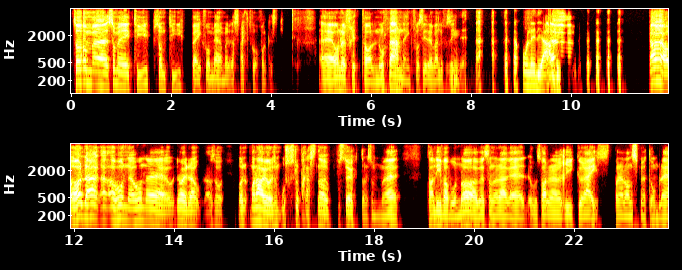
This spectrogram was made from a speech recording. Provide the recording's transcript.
Som, eh, som, er typ, som type jeg får mer og mer respekt for, faktisk. Eh, hun er frittalende nordlending, for å si det veldig forsiktig. Hun er jævlig Ja, ja, og der, hun, hun eh, det var jo der, altså, Man har jo liksom Oslo-pressen har forsøkt å liksom eh, ta livet av henne da, med sånne der eh, Hun sa det der 'ryk og reis' på det landsmøtet hun ble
